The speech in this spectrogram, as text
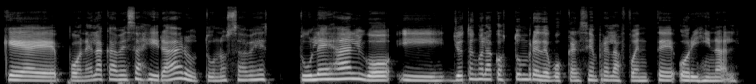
que pone la cabeza a girar o tú no sabes, tú lees algo y yo tengo la costumbre de buscar siempre la fuente original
